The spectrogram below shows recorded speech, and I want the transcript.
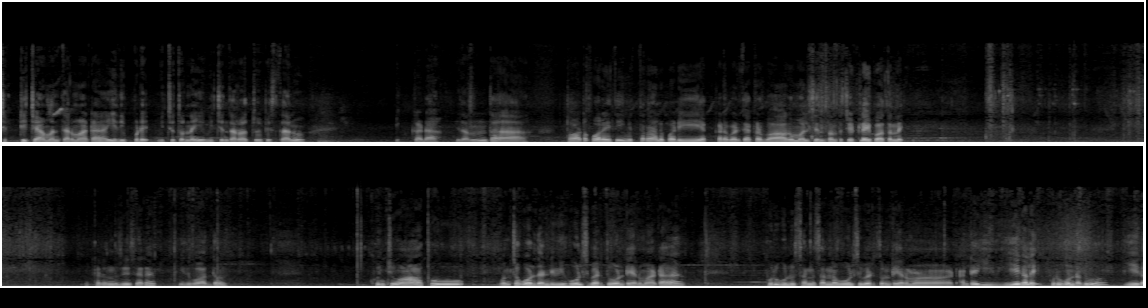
చిట్టి చామంతి అనమాట ఇది ఇప్పుడే విచ్చుతున్నాయి. విచ్చిన తర్వాత చూపిస్తాను. ఇక్కడ ఇదంతా తోటకూర అయితే ఈ విత్తనాలు పడి ఎక్కడ పడితే అక్కడ బాగా మలిసింతంత చెట్లు అయిపోతున్నాయి. ఇక్కడ ఉంది చూసారా? ఇది పోద్దాం కొంచెం ఆకు ఉంచకూడదండి. ఇవి హోల్స్ పెడుతూ ఉంటాయి అన్నమాట. పురుగులు సన్న సన్న హోల్స్ పెడుతుంటాయి అన్నమాట. అంటే ఈ ఈగలే పురుగు ఉండదు ఈగ.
